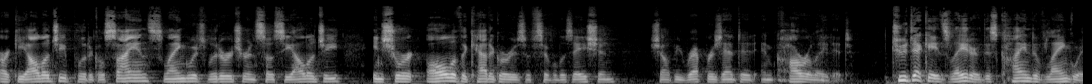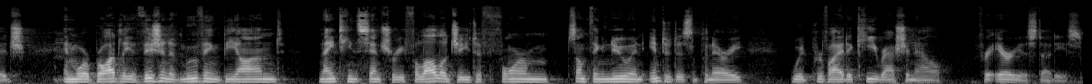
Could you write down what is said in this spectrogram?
archaeology, political science, language, literature, and sociology, in short, all of the categories of civilization, shall be represented and correlated. Two decades later, this kind of language, and more broadly, a vision of moving beyond 19th century philology to form something new and interdisciplinary, would provide a key rationale for area studies.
